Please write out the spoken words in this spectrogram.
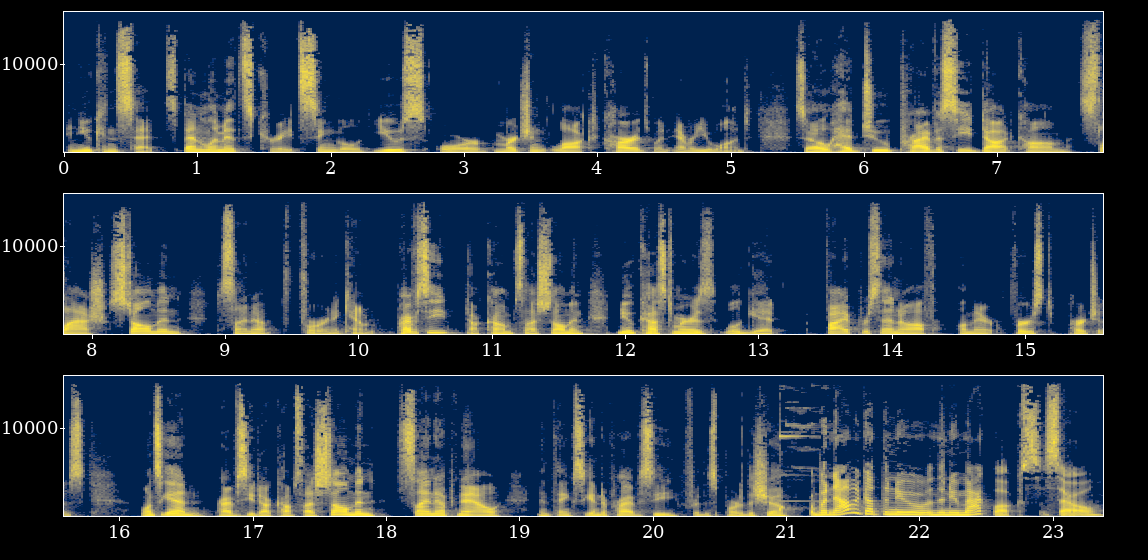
and you can set spend limits, create single use or merchant locked cards whenever you want. So head to privacy.com slash Stallman to sign up for an account. Privacy.com slash Stallman. New customers will get 5% off on their first purchase. Once again, privacy.com slash Stallman. Sign up now. And thanks again to Privacy for the support of the show. But now we got the new the new MacBooks. So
